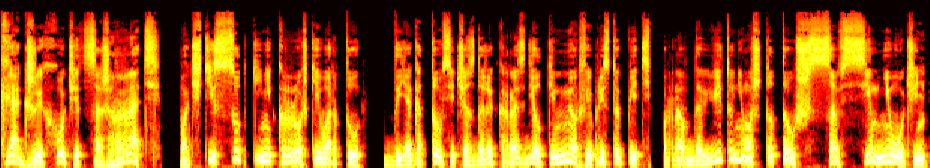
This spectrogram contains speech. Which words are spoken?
как же хочется жрать! Почти сутки ни крошки во рту. Да я готов сейчас даже к разделке Мёрфи приступить. Правда, вид у него что-то уж совсем не очень.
